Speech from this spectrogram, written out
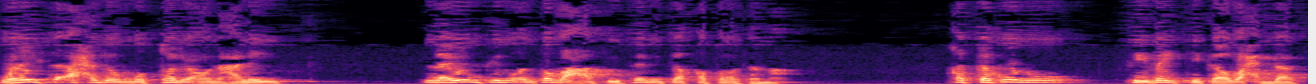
وليس أحد مطلع عليك. لا يمكن أن تضع في فمك قطرة ماء. قد تكون في بيتك وحدك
